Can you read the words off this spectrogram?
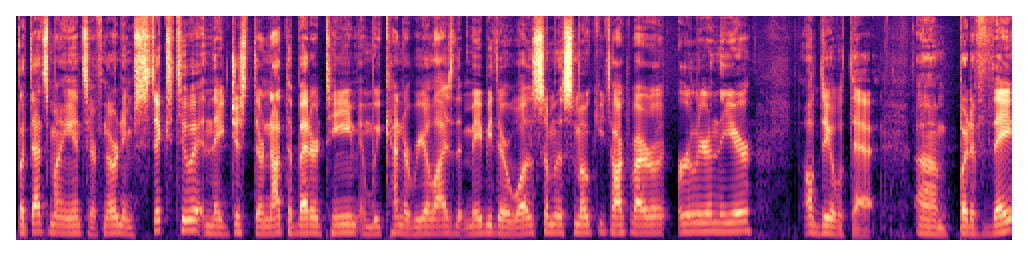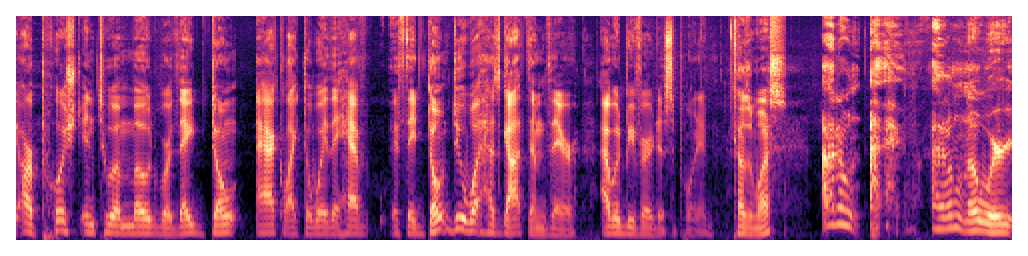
But that's my answer. If Notre Dame sticks to it and they just they're not the better team and we kind of realize that maybe there was some of the smoke you talked about earlier in the year, I'll deal with that. Um, but if they are pushed into a mode where they don't act like the way they have, if they don't do what has got them there, I would be very disappointed. Cousin Wes? I don't. I, I don't know where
